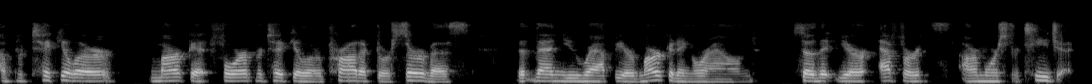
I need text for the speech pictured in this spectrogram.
a particular market for a particular product or service that then you wrap your marketing around so that your efforts are more strategic.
